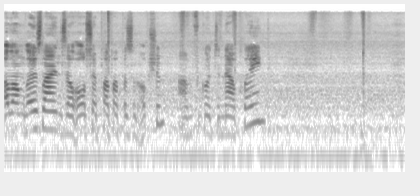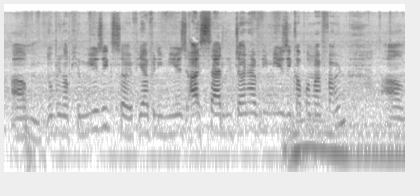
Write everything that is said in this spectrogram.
along those lines, they'll also pop up as an option. Um, if you go into now playing, um, bring up your music. So if you have any music, I sadly don't have any music up on my phone. Um,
